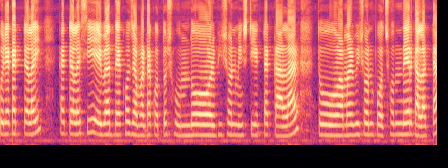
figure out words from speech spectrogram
করে কাটটালাই কাটটালাইছি এবার দেখো জামাটা কত সুন্দর, ভীষণ মিষ্টি একটা কালার। তো আমার ভীষণ পছন্দের কালারটা।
